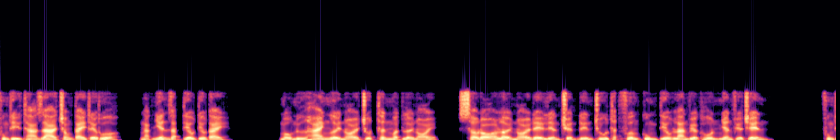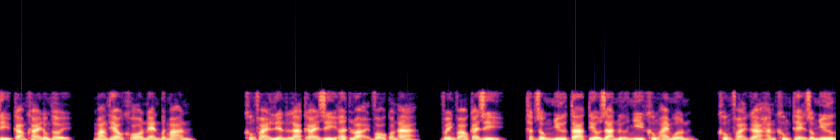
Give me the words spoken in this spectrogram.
Phùng thị thả ra trong tay theo thùa, ngạc nhiên dắt tiêu tiêu tay. Mẫu nữ hai người nói chút thân mật lời nói, sau đó lời nói để liền chuyển đến chu thất phương cùng tiêu lan việc hôn nhân phía trên. Phùng thị cảm khái đồng thời, mang theo khó nén bất mãn. Không phải liền là cái gì ất loại võ còn à vênh vào cái gì, thật giống như ta tiêu ra nữ nhi không ai mớn không phải gả hắn không thể giống như.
